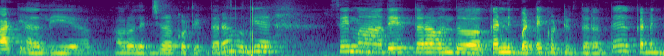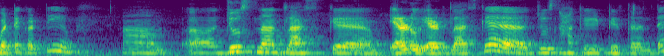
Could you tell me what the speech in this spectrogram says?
ಪಾರ್ಟಿ ಅಲ್ಲಿ ಅವರು ಲೆಕ್ಚರ್ ಕೊಡ್ತಿರ್ತಾರೆ. ಅವ್ರಿಗೆ ಸೇಮ್ ಅದೇ ಥರ ಒಂದು ಕಣ್ಣಿಗೆ ಬಟ್ಟೆ ಕೊಟ್ಟಿರ್ತಾರಂತೆ. ಕಣ್ಣಿಗೆ ಬಟ್ಟೆ ಕಟ್ಟಿ ಜ್ಯೂಸ್ನ ಗ್ಲಾಸ್ಗೆ, ಎರಡು ಎರಡು ಗ್ಲಾಸ್ಗೆ ಜ್ಯೂಸ್ನ ಹಾಕಿ ಇಟ್ಟಿರ್ತಾರಂತೆ.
